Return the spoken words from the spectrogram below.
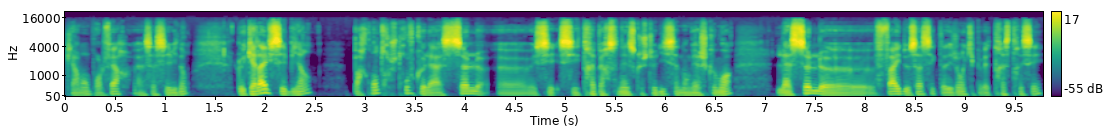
clairement, pour le faire. Ça, c'est évident. Le cas live, c'est bien. Par contre, je trouve que la seule, euh, c'est très personnel ce que je te dis, ça n'engage que moi. La seule euh, faille de ça, c'est que tu as des gens qui peuvent être très stressés.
